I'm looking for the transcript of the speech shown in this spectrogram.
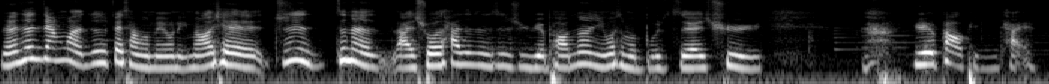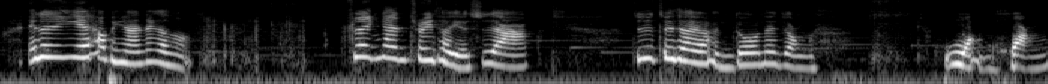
男生这样问就是非常的没有礼貌，而且就是真的来说，他真的是去约炮，那你为什么不直接去 约炮平台？哎，对，约炮平台那个什么，所以你看 Twitter 也是啊，就是 Twitter 有很多那种网黄，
